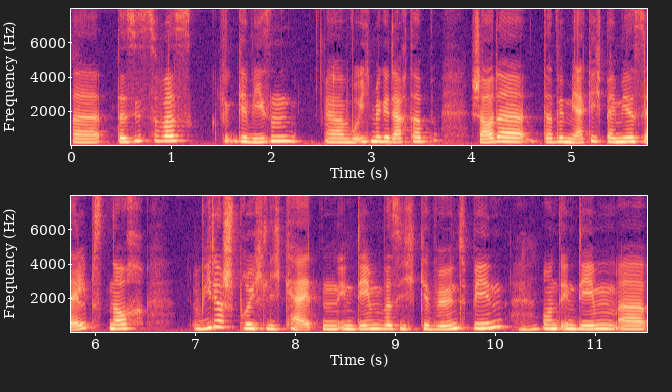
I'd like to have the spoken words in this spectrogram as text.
Äh, das ist sowas gewesen, äh, wo ich mir gedacht habe, schau, da, da bemerke ich bei mir selbst noch Widersprüchlichkeiten in dem, was ich gewöhnt bin mhm. und in dem, äh,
